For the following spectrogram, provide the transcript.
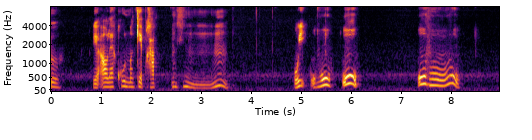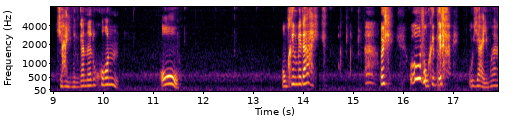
อ เดี๋ยวเอาแลคคูนมาเก็บครับ อือหืออุ้ยโอ้โหโอ้โอ้โหใหญ่เหมือนกันนะทุกคน โอ้ ผมขึ้นไม่ได้ เฮ้ย โอ้ ผมขึ้นไม่ได้ โอ้ ใหญ่มาก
